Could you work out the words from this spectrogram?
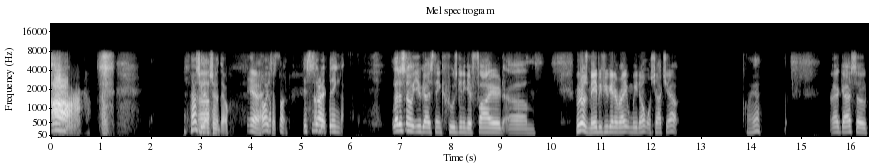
Ah. That was a good Uh, episode, though. Yeah, I like that was fun. This is a all right. good thing. Let us know what you guys think. Who's gonna get fired? Um, who knows? Maybe if you get it right and we don't, we'll shout you out. Oh yeah. All right, guys. So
